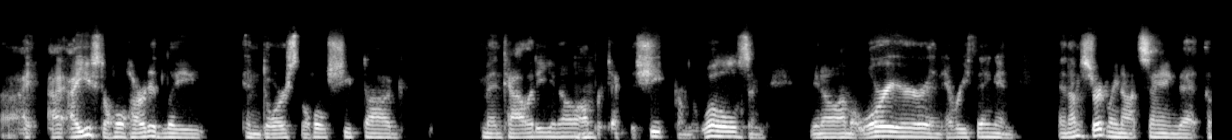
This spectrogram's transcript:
I, I used to wholeheartedly endorse the whole sheepdog mentality. You know, mm-hmm. I'll protect the sheep from the wolves, and you know, I'm a warrior and everything. And and I'm certainly not saying that a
